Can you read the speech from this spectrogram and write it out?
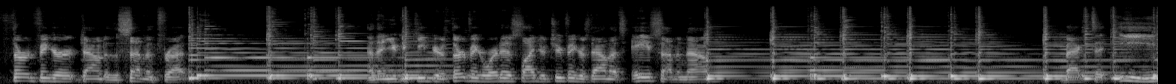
third finger down to the seventh fret, and then you can keep your third finger where it is, slide your two fingers down, that's A7 now. Back to E.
